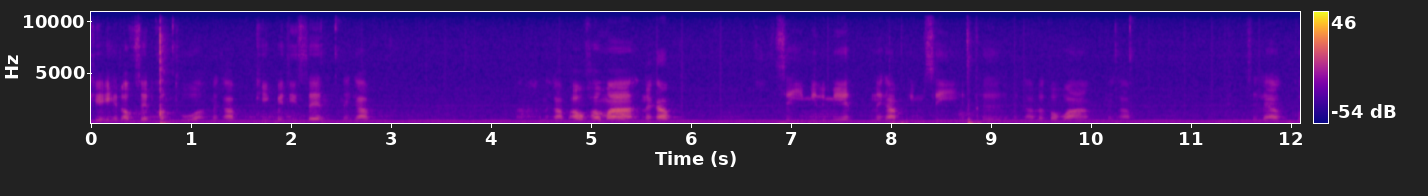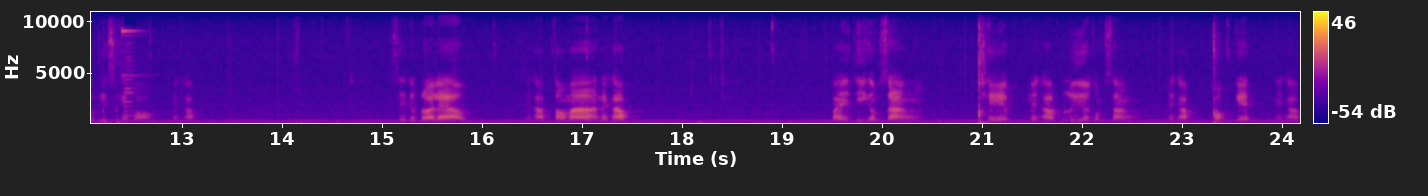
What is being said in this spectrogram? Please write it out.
create offset contour นะครับ คลิกไปที่เส้นนะครับ นะครับเอาเข้ามานะครับ4มิลลิเมตรนะครับพิมพ์4 enter นะครับแล้วก็วางนะครับ เสร็จแล้วกด escape ออกนะครับ เสร็จเรียบร้อยแล้วนะครับต่อมานะครับ ไปที่คำสั่ง shape นะครับเลือกคำสั่งนะครับ pocket นะครับ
